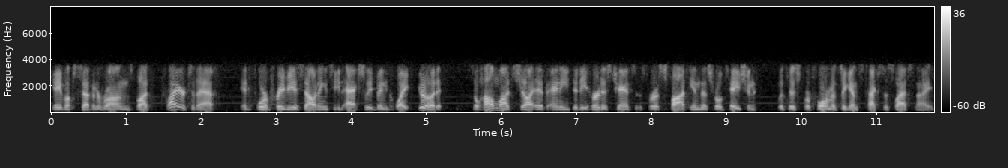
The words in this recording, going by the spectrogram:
gave up seven runs, but prior to that, in four previous outings, he'd actually been quite good. So how much, uh, if any, did he hurt his chances for a spot in this rotation with his performance against Texas last night?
